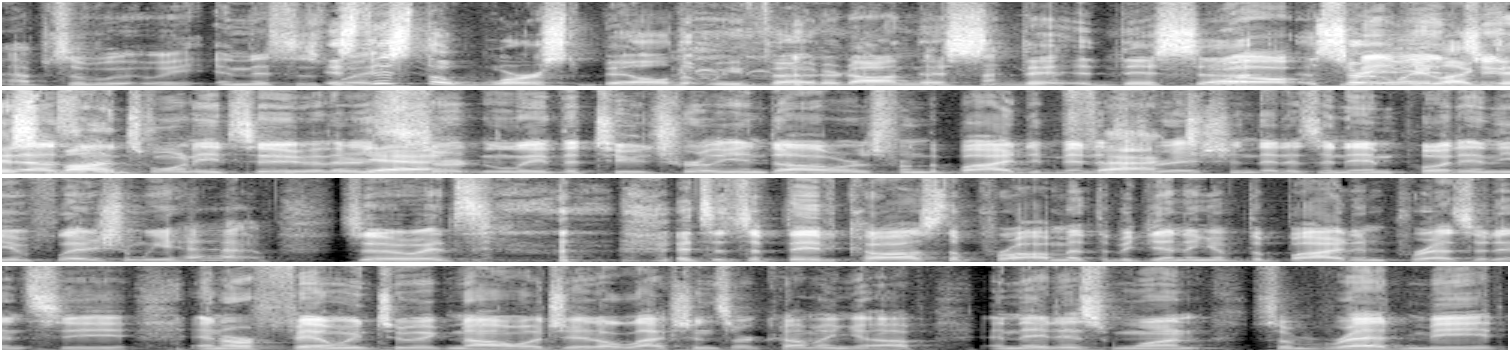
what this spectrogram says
Absolutely, and this is Is what, this the worst bill that we voted on this th- this uh, well, certainly maybe in like this month? 2022. There's Yeah. certainly the two trillion dollars from the Biden administration that is an input in the inflation we have. So it's it's as if they've caused the problem at the beginning of the Biden presidency and are failing to acknowledge it. Elections are coming up, and they just want some red meat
